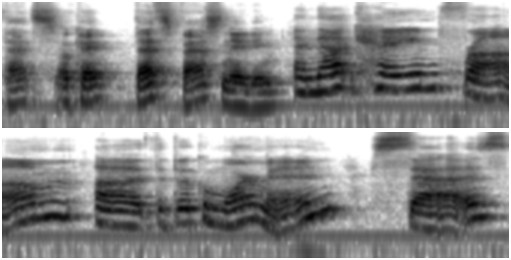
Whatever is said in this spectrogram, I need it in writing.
That's okay. That's fascinating. And that came from uh, the Book of Mormon says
